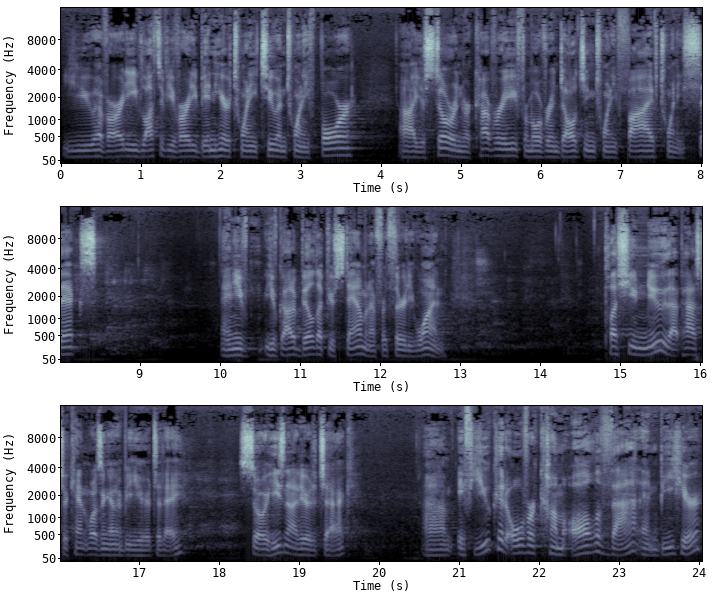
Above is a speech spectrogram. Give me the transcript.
You have already, lots of you have already been here 22 and 24. Uh, you're still in recovery from overindulging 25, 26. And you've, you've got to build up your stamina for 31. Plus, you knew that Pastor Kent wasn't going to be here today, so he's not here to check. Um, if you could overcome all of that and be here,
